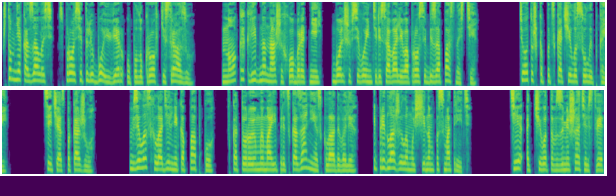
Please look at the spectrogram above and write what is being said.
что мне казалось, спросит любой Вер у полукровки сразу. Но, как видно, наших оборотней больше всего интересовали вопросы безопасности. Тетушка подскочила с улыбкой. Сейчас покажу. Взяла с холодильника папку, в которую мы мои предсказания складывали, и предложила мужчинам посмотреть. Те от чего-то в замешательстве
